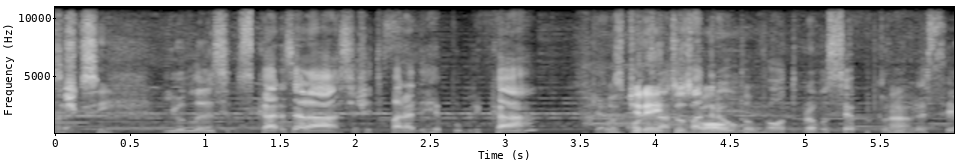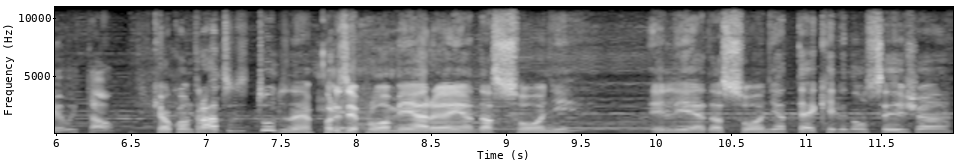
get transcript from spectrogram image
Acho que sim. E o lance dos caras era, ah, se a gente parar de republicar, Os direitos padrão, voltam. volta pra você, porque o Ah. livro é seu e tal. Que é o contrato de tudo, né? Por É. exemplo, o Homem-Aranha da Sony ele é da Sony até que ele não seja.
